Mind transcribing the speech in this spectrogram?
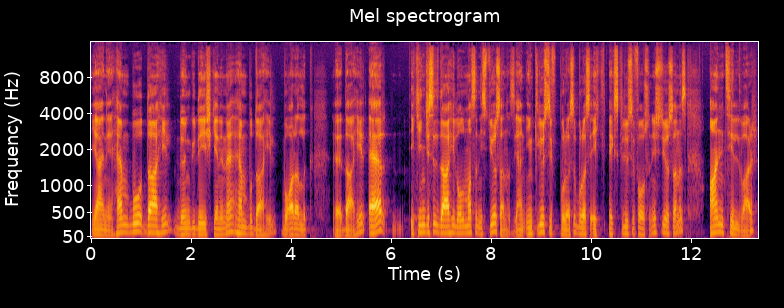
Yani hem bu dahil döngü değişkenine hem bu dahil. Bu aralık e, dahil. Eğer ikincisi dahil olmasını istiyorsanız yani inclusive burası, burası ex- exclusive olsun istiyorsanız until var.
